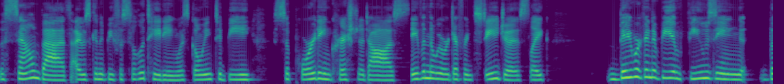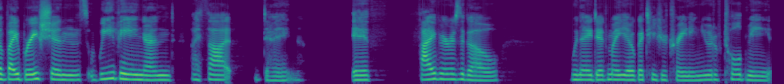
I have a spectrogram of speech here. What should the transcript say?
the sound bath I was going to be facilitating was going to be supporting Krishna Das, even though we were different stages. Like they were going to be infusing the vibrations, weaving. And I thought, dang, if five years ago, when I did my yoga teacher training, you would have told me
